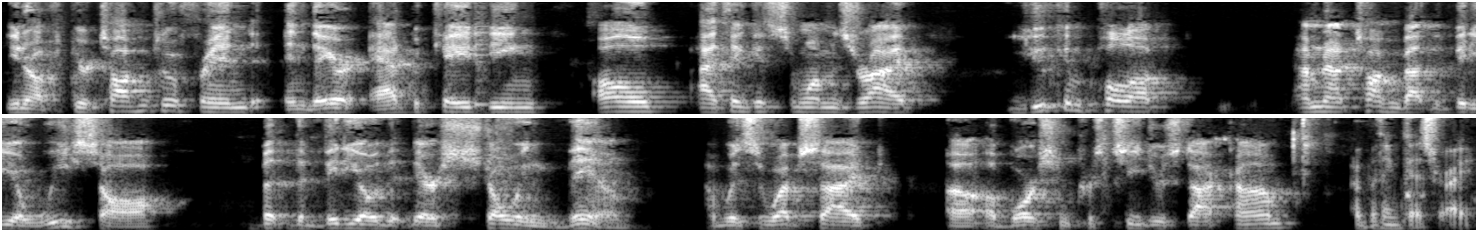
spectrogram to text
You know, if you're talking to a friend and they are advocating, "Oh, I think it's the woman's right," you can pull up. I'm not talking about the video we saw, but the video that they're showing them. It was the website uh, abortionprocedures.com. I think that's right.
